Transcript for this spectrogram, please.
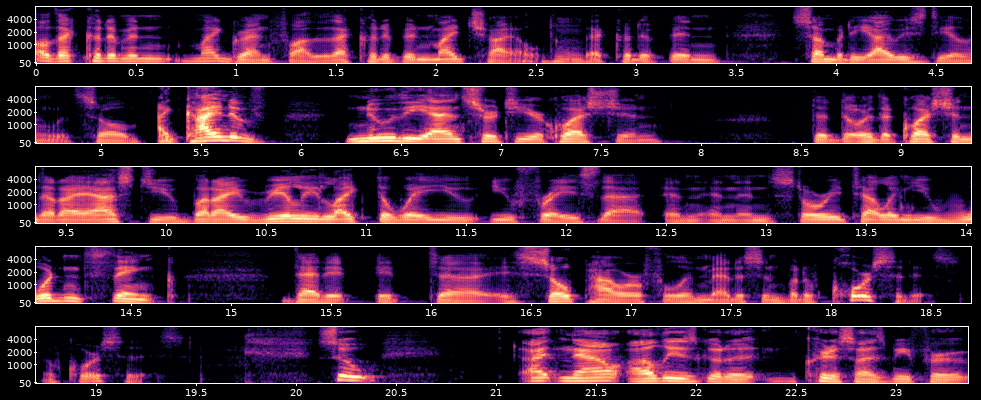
oh that could have been my grandfather that could have been my child mm-hmm. that could have been somebody i was dealing with so i kind of knew the answer to your question the, or the question that i asked you but i really like the way you you phrase that and and in storytelling. You wouldn't think that it it uh, is so powerful in medicine but of course it is. Of course it is. So I, now Ali is going to criticize me for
